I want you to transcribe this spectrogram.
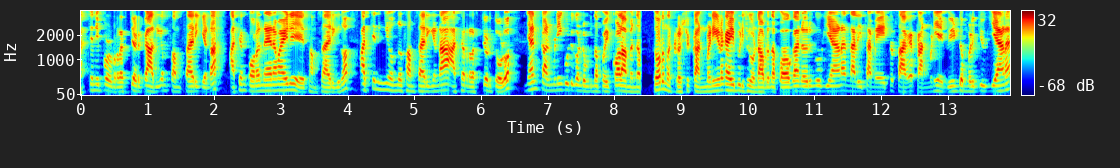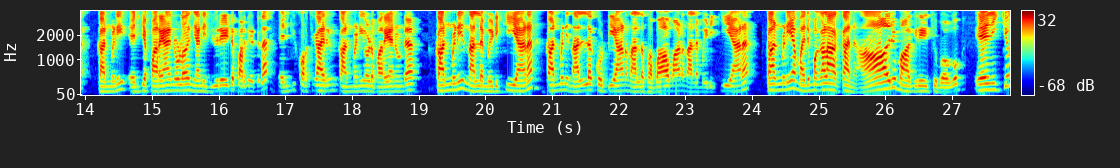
അച്ഛൻ ഇപ്പോൾ റെസ്റ്റ് എടുക്കുക അധികം സംസാരിക്കേണ്ട. അച്ഛൻ കുറെ നേരമായില്ലേ സംസാരിക്കുന്നു. അച്ഛൻ ഇനി ഒന്നും സംസാരിക്കേണ്ട. അച്ഛൻ റെസ്റ്റ് എടുത്തോളൂ. ഞാൻ കൺമണി കൂട്ടി കൊണ്ട് ഇവിടുന്ന് പോയിക്കോളാം എന്ന് തുറന്ന് കൃഷി കൺമണിയുടെ കൈ പിടിച്ചുകൊണ്ട് അവിടുന്ന് പോകാൻ ഒരുങ്ങുകയാണ്. എന്നാൽ ഈ സമയത്ത് സാഗർ കൺമണിയെ വീണ്ടും വിളിക്കുകയാണ്. കൺമണി എനിക്ക് പറയാനുള്ളത് ഞാൻ ഇതുവരെയായിട്ട് പറഞ്ഞിട്ടില്ല. എനിക്ക് കുറച്ച് കാര്യം കൺമണിയോട് പറയാനുണ്ട്. കൺമണി നല്ല മിടുക്കിയാണ്. കൺമണി നല്ല കുട്ടിയാണ്. നല്ല സ്വഭാവമാണ്. നല്ല മിടുക്കിയാണ്. കൺമണിയെ മരുമകളാക്കാൻ ആരും ആഗ്രഹിച്ചു പോകും. എനിക്കും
